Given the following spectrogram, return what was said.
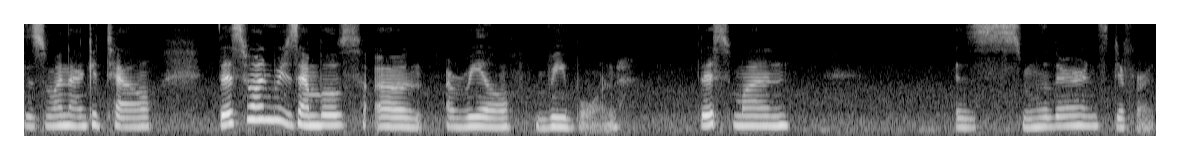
this one I could tell. This one resembles a a real reborn. This one is smoother, it's different.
